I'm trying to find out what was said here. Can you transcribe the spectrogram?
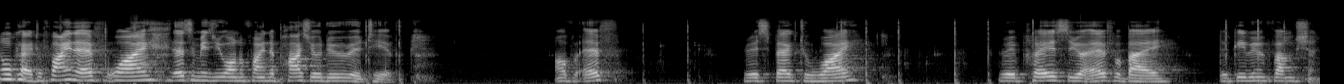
Okay, to find fy, that means you want to find the partial derivative of f respect to y. Replace your f by the given function.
